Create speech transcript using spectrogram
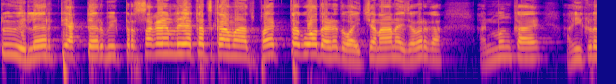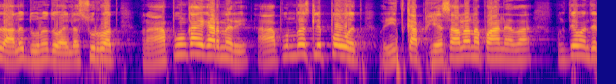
टू व्हीलर ट्रॅक्टर बिक्टर सगळ्यांना एकच काम आज फक्त गोधाड्यात व्हायच्या ना आणायच्या बरं का. आणि मग काय? इकडं झालं धुणं धुवायला सुरुवात. पण आपण काय करणार आहे? आपण बसले पवत. पण इतका फेस आला ना पाण्याचा. मग ते म्हणते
